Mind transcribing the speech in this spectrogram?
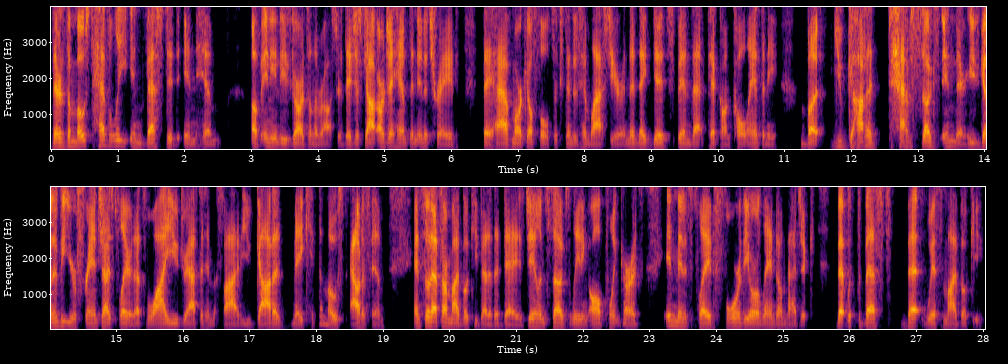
They're the most heavily invested in him of any of these guards on the roster. They just got RJ Hampton in a trade. They have Markelle Fultz extended him last year, and then they did spend that pick on Cole Anthony. But you got to have Suggs in there. He's to be your franchise player. That's why you drafted him at five. You got to make the most out of him. And so that's our my bookie bet of the day. Is Jalen Suggs leading all point guards in minutes played for the Orlando Magic. Bet with the best. Bet with my bookie.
